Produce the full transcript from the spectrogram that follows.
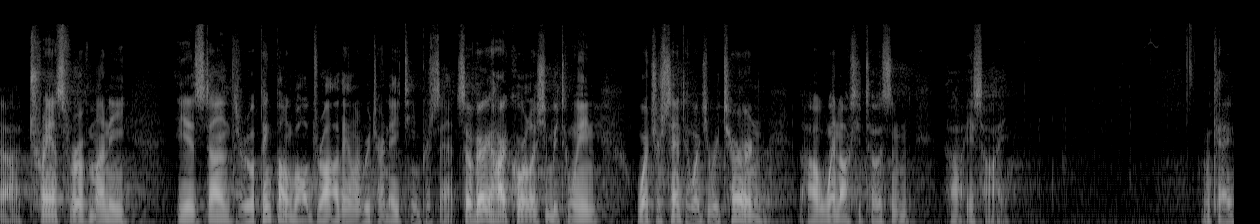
uh, transfer of money is done through a ping pong ball draw, they only return 18%. So, very high correlation between what you're sent and what you return uh, when oxytocin uh, is high. Okay,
